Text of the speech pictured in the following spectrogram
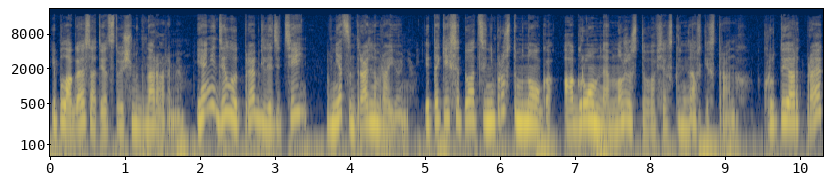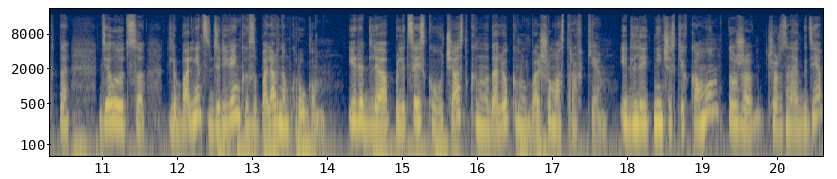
и, полагаю, соответствующими гонорарами. И они делают проект для детей в нецентральном районе. И таких ситуаций не просто много, а огромное множество во всех скандинавских странах. Крутые арт-проекты делаются для больниц в деревеньках за полярным кругом или для полицейского участка на далеком небольшом островке. И для этнических коммун тоже черт знает где,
